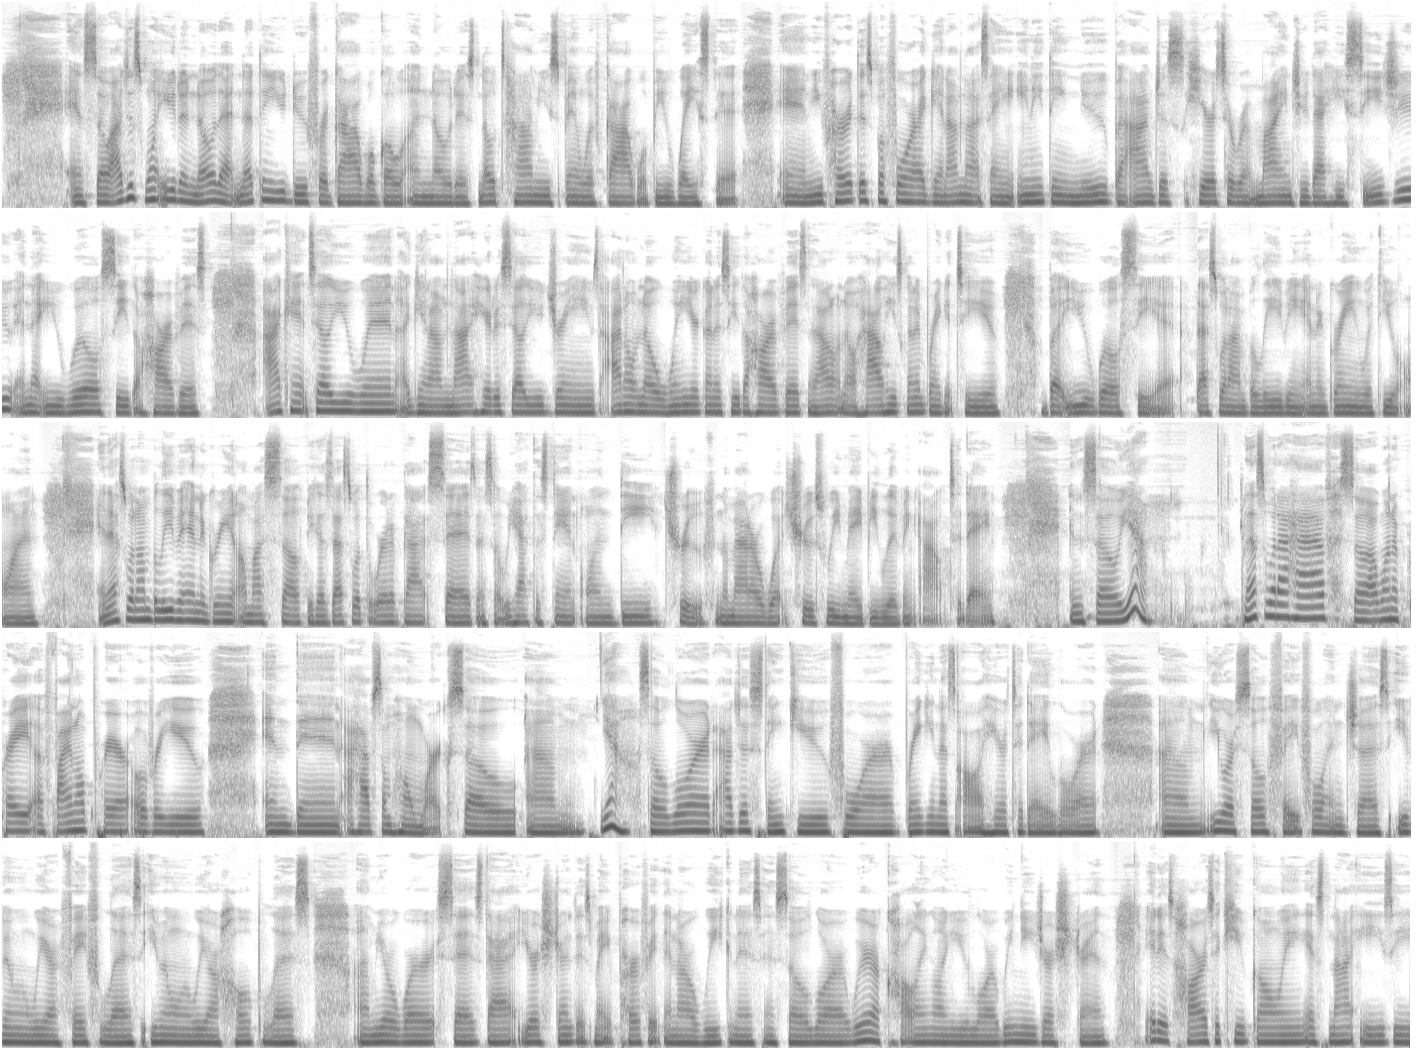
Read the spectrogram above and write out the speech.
And so I just want you to know that nothing you do for God will go unnoticed. No time you spend with God will be wasted. And you've heard this before. Again, I'm not saying anything new, but I'm just here to remind you that He sees you and that you will see the harvest. I can't tell you when. Again, I'm not here to sell you dreams. I don't know when you're going to see the harvest and I don't know how He's going to bring it to you, but you will see it. That's what I'm believing and agreeing with you on. And that's what I'm believing and agreeing on myself because that's what the Word of God says. And so we have to stand on the truth, no matter what truths we may be living out today. And so, yeah, that's what I have. So I want to pray a final prayer over you, and then I have some homework. So, um, yeah. So, Lord, I just thank you for bringing us all here today, Lord. Um, you are so faithful and just, even when we are faithless, even when we are hopeless. Um, your word says that your strength is made perfect in our weakness. And so, Lord, we are calling on you, Lord. We need your strength. It is hard to keep going, it's not easy.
